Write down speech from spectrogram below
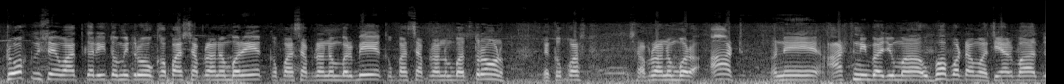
સ્ટોક વિશે વાત કરી તો મિત્રો કપાસ છાપરા નંબર એક, કપાસ છાપરા નંબર બે, કપાસ છાપરા નંબર ત્રણ અને કપાસ છાપરા નંબર આઠ અને આઠની બાજુમાં ઊભા પટ્ટામાં ત્યારબાદ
